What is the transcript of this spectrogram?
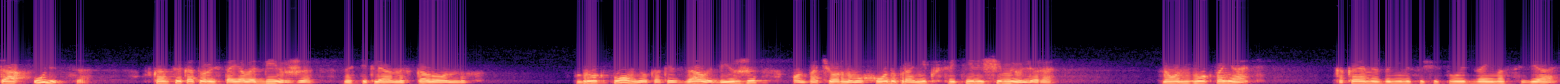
Та улица, в конце которой стояла биржа на стеклянных колоннах. Брок помнил, как из зала биржи он по черному ходу проник в святилище Мюллера. Но он не мог понять, какая между ними существует взаимосвязь.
